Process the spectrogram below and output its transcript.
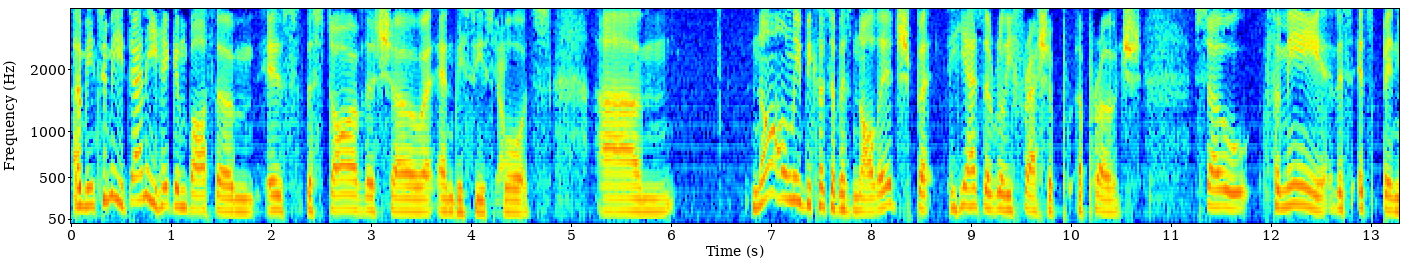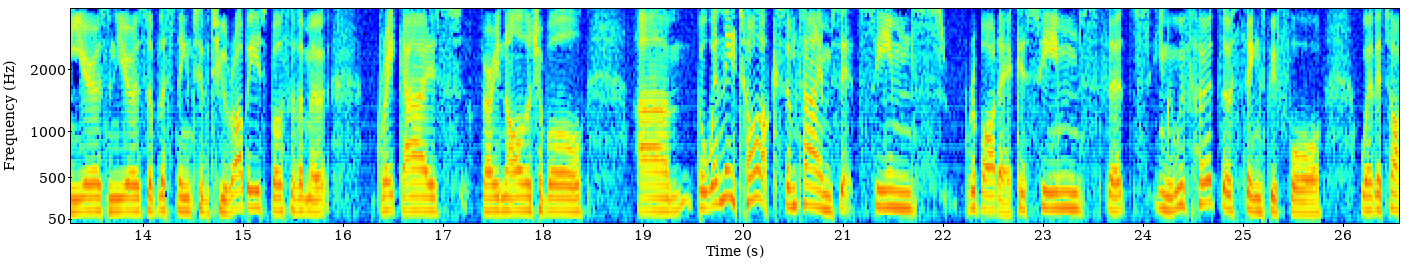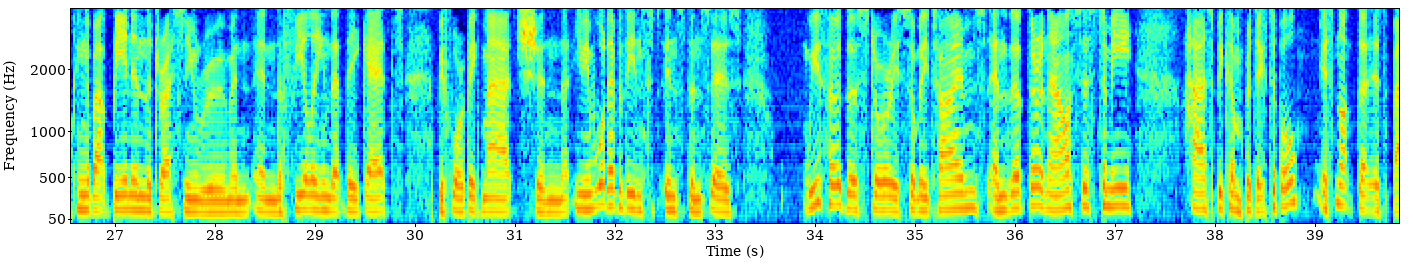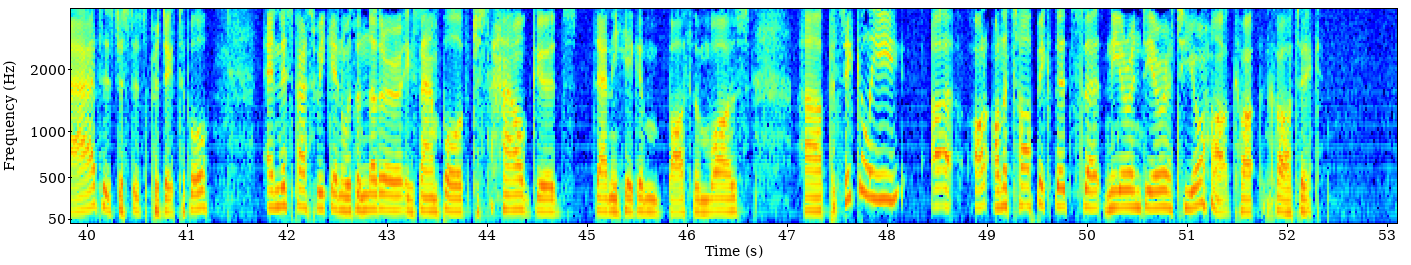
I mean, to me, Danny Higginbotham is the star of the show at NBC Sports. Yep. Um, not only because of his knowledge, but he has a really fresh ap- approach. So for me, this it's been years and years of listening to the two Robbies. Both of them are great guys, very knowledgeable. Um, but when they talk, sometimes it seems robotic. It seems that, I mean, we've heard those things before where they're talking about being in the dressing room and, and the feeling that they get before a big match. And, I mean, whatever the inst- instance is, we've heard those stories so many times, and that their analysis to me has become predictable. It's not that it's bad, it's just it's predictable. And this past weekend was another example of just how good Danny Higginbotham was, uh, particularly uh, on, on, a topic that's uh, near and dear to your heart, Kartik.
